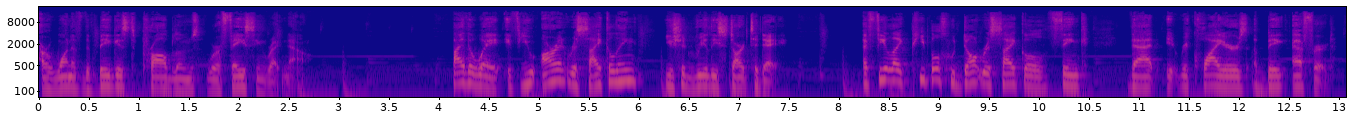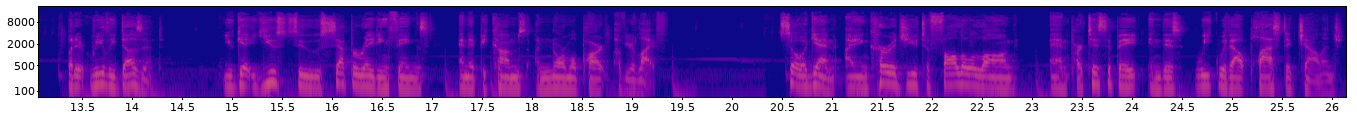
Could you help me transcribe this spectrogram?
are one of the biggest problems we're facing right now. By the way, if you aren't recycling, you should really start today. I feel like people who don't recycle think that it requires a big effort, but it really doesn't. You get used to separating things and it becomes a normal part of your life. So, again, I encourage you to follow along and participate in this Week Without Plastic challenge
